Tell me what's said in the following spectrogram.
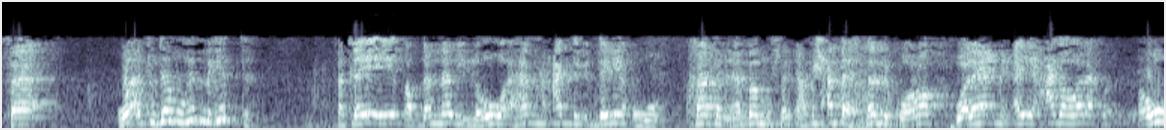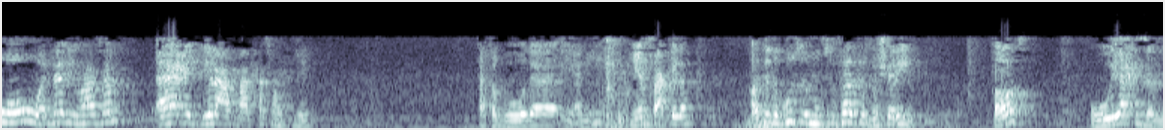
فوقته ده مهم جدا. فتلاقي إيه؟ طب ده النبي اللي هو أهم حد في الدنيا وخاتم الأنبياء المرسلين يعني مفيش حد هيستدرك وراه ولا يعمل أي حاجة ولا هو هو النبي صلى الله عليه وسلم قاعد بيلعب مع الحسن والحسين. آه طب هو ده يعني ينفع كده؟ آه ده جزء من صفاته البشرية. خلاص؟ ويحزن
